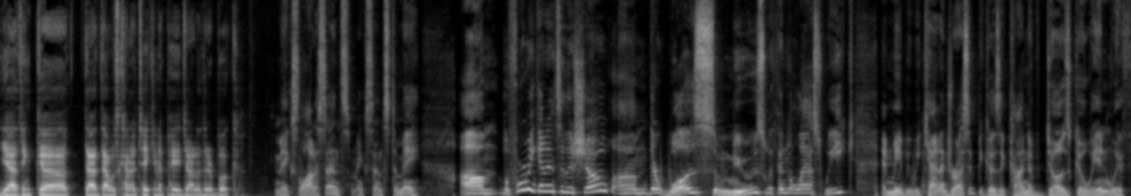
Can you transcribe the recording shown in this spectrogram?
yeah, I think uh, that that was kind of taking a page out of their book. Makes a lot of sense. Makes sense to me. Um, before we get into the show, um, there was some news within the last week, and maybe we can address it because it kind of does go in with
